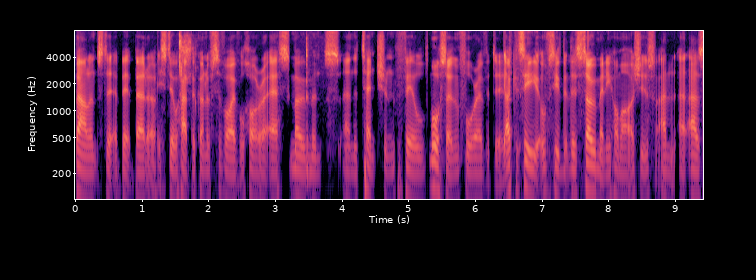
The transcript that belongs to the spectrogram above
balanced it a bit better. It still had the kind of survival horror esque moments and the tension filled more so than four ever did. I can see obviously that there's so many homages, and as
